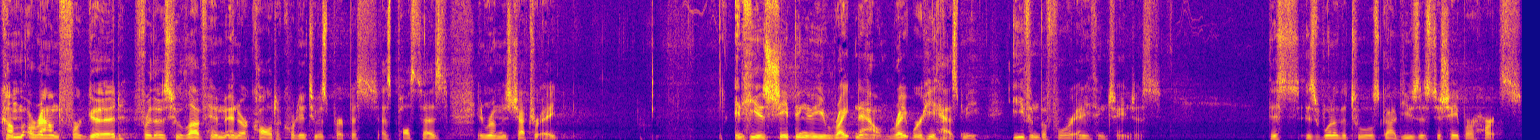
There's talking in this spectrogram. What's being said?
come around for good for those who love Him and are called according to His purpose, as Paul says in Romans chapter 8. And He is shaping me right now, right where He has me, even before anything changes. This is one of the tools God uses to shape our hearts.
